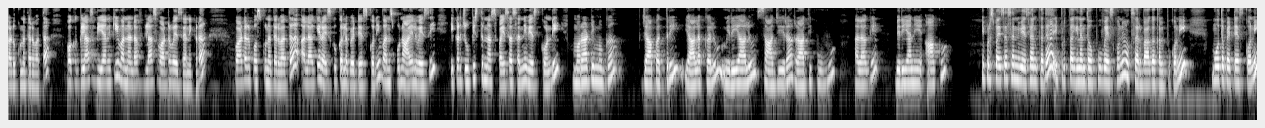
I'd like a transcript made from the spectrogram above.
కడుక్కున్న తర్వాత ఒక గ్లాస్ బియ్యానికి one and half glass water వేసాను ఇక్కడ. వాటర్ పోసుకున్న తర్వాత అలాగే రైస్ కుక్కర్లో పెట్టేసుకొని వన్ స్పూన్ ఆయిల్ వేసి ఇక్కడ చూపిస్తున్న స్పైసెస్ అన్నీ వేసుకోండి. మొరాటి మొగ్గ జాపత్రి యాలక్కలు మిరియాలు సాజీర రాతి పువ్వు అలాగే బిర్యానీ ఆకు. ఇప్పుడు స్పైసెస్ అన్ని వేసాను కదా ఇప్పుడు తగినంత ఉప్పు వేసుకొని ఒకసారి బాగా కలుపుకొని మూత పెట్టేసుకొని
